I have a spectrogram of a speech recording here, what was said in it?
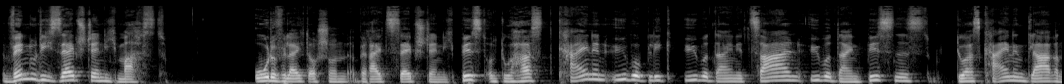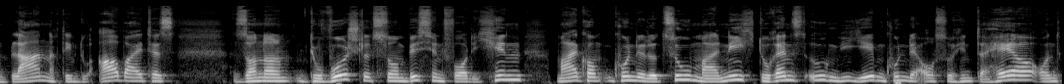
wenn du dich selbstständig machst oder vielleicht auch schon bereits selbstständig bist und du hast keinen Überblick über deine Zahlen, über dein Business, du hast keinen klaren Plan, nach dem du arbeitest, sondern du wurschtelst so ein bisschen vor dich hin. Mal kommt ein Kunde dazu, mal nicht. Du rennst irgendwie jedem Kunde auch so hinterher und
